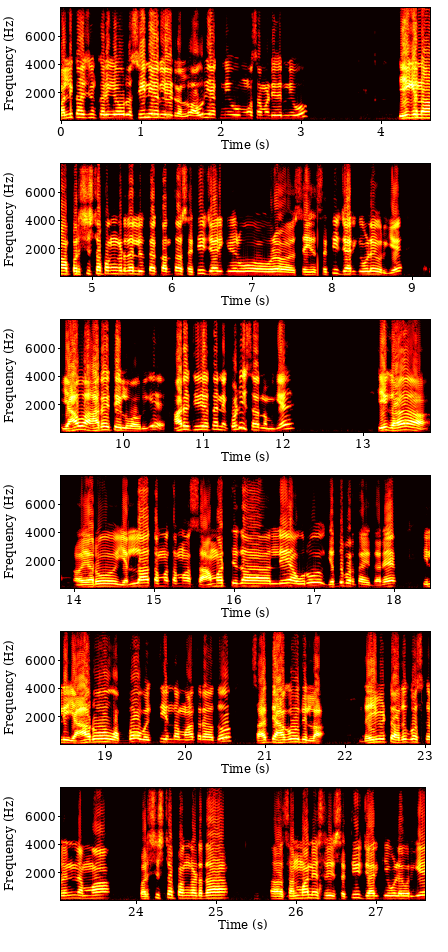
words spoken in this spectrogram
ಮಲ್ಲಿಕಾರ್ಜುನ ಖರ್ಗೆ ಅವರು ಸೀನಿಯರ್ ಲೀಡರ್ ಅಲ್ವಾ? ಅವ್ರು ಯಾಕೆ ನೀವು ಮೋಸ ಮಾಡಿದ್ರಿ ನೀವು? ಈಗಿನ ಪರಿಶಿಷ್ಟ ಪಂಗಡದಲ್ಲಿ ಸತಿ ಜಾರಕಿಹೊಳಿ ಸತಿ ಜಾರಕಿಹೊಳಿ ಅವರಿಗೆ ಯಾವ ಆರೈತೆ ಇಲ್ವಾ ಅವರಿಗೆ? ಆರೈತೆ ಇದೆ ತಾನೆ? ಕೊಡಿ ಸರ್ ನಮಗೆ. ಈಗ ಯಾರು ಎಲ್ಲಾ ತಮ್ಮ ತಮ್ಮ ಸಾಮರ್ಥ್ಯದಲ್ಲಿ ಅವರು ಗೆದ್ದು ಬರ್ತಾ ಇದ್ದಾರೆ. ಇಲ್ಲಿ ಯಾರೋ ಒಬ್ಬ ವ್ಯಕ್ತಿಯಿಂದ ಮಾತ್ರ ಅದು ಸಾಧ್ಯ ಆಗುವುದಿಲ್ಲ ದಯವಿಟ್ಟು ಅದಕ್ಕೋಸ್ಕರನೇ ನಮ್ಮ ಪರಿಶಿಷ್ಟ ಪಂಗಡದ ಸನ್ಮಾನ್ಯ ಶ್ರೀ ಸತೀಶ್ ಜಾರಕಿಹೊಳಿ ಅವರಿಗೆ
